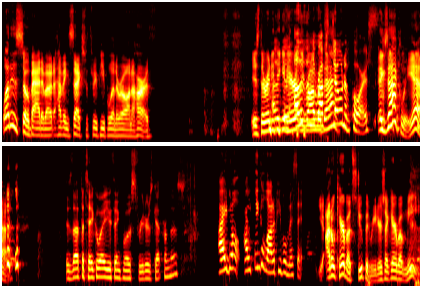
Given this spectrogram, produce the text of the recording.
what is so bad about having sex with three people in a row on a hearth? Is there anything other, inherently other wrong the rough with that? stone, of course. Exactly. Yeah. is that the takeaway you think most readers get from this? I don't. I think a lot of people miss it. I don't care about stupid readers. I care about me.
